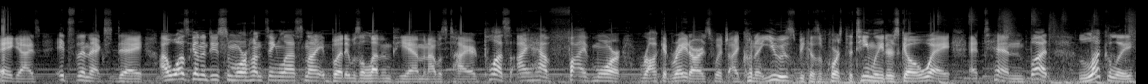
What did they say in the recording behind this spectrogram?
Hey guys, it's the next day. I was gonna do some more hunting last night, but it was 11 p.m. and I was tired. Plus, I have five more rocket radars, which I couldn't use because of course the team leaders go away at 10. But luckily,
